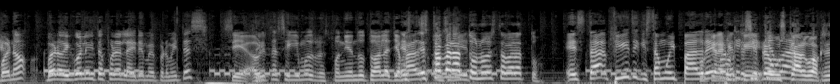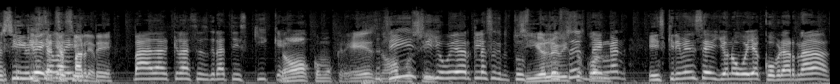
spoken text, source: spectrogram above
Bueno, bueno, igual ahorita fuera del aire, ¿me permites? Sí, ahorita seguimos respondiendo todas las llamadas. Es- está 11,000. barato, ¿no? Está barato. Está, fíjate que está muy padre. Porque la porque gente siempre busca algo es que accesible Quique y va a ir- aparte... Va a dar clases gratis, Quique. No, ¿cómo crees? No, sí, pues sí, yo voy a dar clases gratuitas. Sí, yo lo he Ustedes visto con- vengan, inscríbense, yo no voy a cobrar nada.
